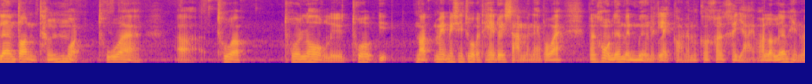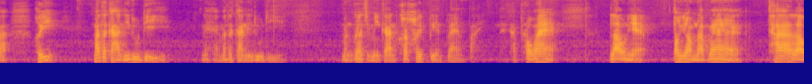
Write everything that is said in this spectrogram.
เริ่มต้นทั้งหมดทั่วทั่วทั่วโลกหรือทั่วนอตไม่ไม่ใช่ทั่วประเทศด้วยซ้ำนะเพราะว่ามันคงเริ่มเป็นเมืองเล็กๆก่อนแล้วมันก็ค่อยขยายเพราะเราเริ่มเห็นว่าเฮ้ยมาตรการนี้ดูดีนะฮะมาตรการนี้ดูดี มันก็อาจจะมีการค่อยๆ เปลี่ยนแปลงไปนะครับเพราะว่าเราเนี่ยต้องยอมรับว่า ถ้าเรา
